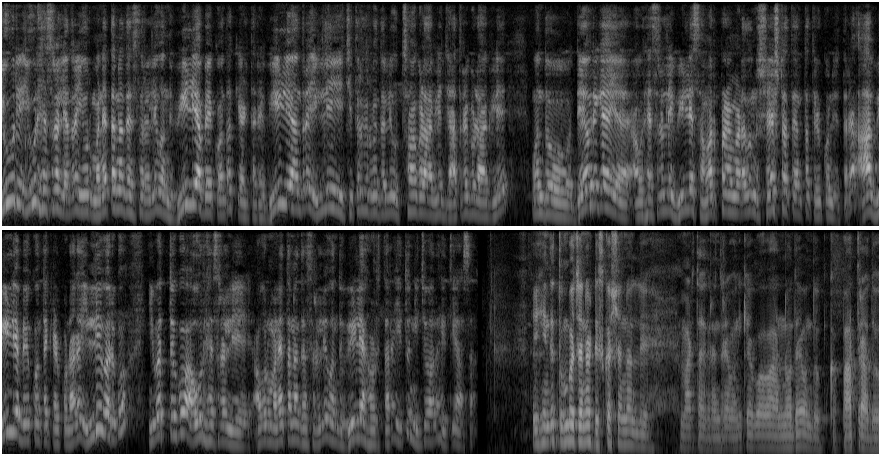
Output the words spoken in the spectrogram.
ಇವ್ರ ಇವ್ರ ಹೆಸರಲ್ಲಿ ಅಂದ್ರೆ ಇವ್ರ ಮನೆತನದ ಹೆಸರಲ್ಲಿ ಒಂದು ವೀಳ್ಯ ಬೇಕು ಅಂತ ಕೇಳ್ತಾರೆ. ವೀಳ್ಯ ಅಂದ್ರೆ ಇಲ್ಲಿ ಚಿತ್ರದುರ್ಗದಲ್ಲಿ ಉತ್ಸವಗಳಾಗ್ಲಿ, ಜಾತ್ರೆಗಳಾಗ್ಲಿ ಒಂದು ದೇವರಿಗೆ ಅವ್ರ ಹೆಸರಲ್ಲಿ ವೀಳ್ಯ ಸಮರ್ಪಣೆ ಮಾಡೋದು ಒಂದು ಶ್ರೇಷ್ಠತೆ ಅಂತ ತಿಳ್ಕೊಂಡಿರ್ತಾರೆ. ಆ ವೀಳ್ಯ ಬೇಕು ಅಂತ ಕೇಳ್ಕೊಂಡಾಗ ಇಲ್ಲಿವರೆಗೂ ಇವತ್ತಿಗೂ ಅವ್ರ ಹೆಸರಲ್ಲಿ, ಅವ್ರ ಮನೆತನದ ಹೆಸರಲ್ಲಿ ಒಂದು ವೀಳ್ಯ ಹೊಡ್ತಾರೆ ಇದು ನಿಜವಾದ ಇತಿಹಾಸ. ಈ ಹಿಂದೆ ತುಂಬ ಜನ ಡಿಸ್ಕಷನಲ್ಲಿ ಮಾಡ್ತಾ ಇದ್ದಾರೆ ಅಂದರೆ ಒನಕೆ ಓಬವ್ವ ಅನ್ನೋದೇ ಒಂದು ಪಾತ್ರ ಅದು,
